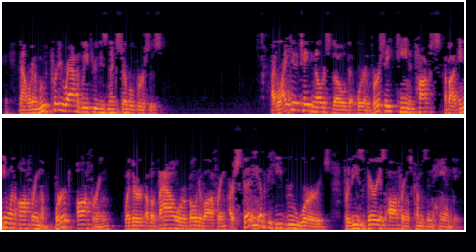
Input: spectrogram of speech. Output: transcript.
Okay. Now we're going to move pretty rapidly through these next several verses. I'd like you to take notice, though, that where in verse 18 it talks about anyone offering a burnt offering, whether of a vow or a votive offering, our study of the Hebrew words for these various offerings comes in handy.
